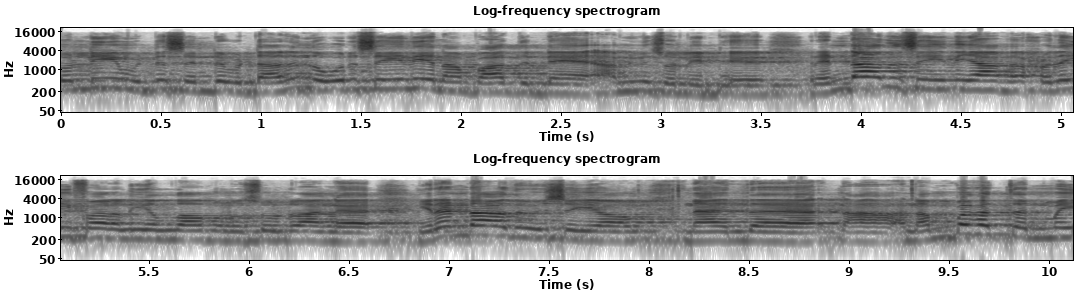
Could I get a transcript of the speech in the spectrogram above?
சொல்லியும் விட்டு சென்று விட்டார் இந்த ஒரு செய்தியை நான் பார்த்துட்டேன் அப்படின்னு சொல்லிட்டு ரெண்டாவது செய்தியாக ஹுதைஃபா அலி அல்லாஹ்னு சொல்கிறாங்க இரண்டாவது விஷயம் நான் இந்த நம்பகத்தன்மை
